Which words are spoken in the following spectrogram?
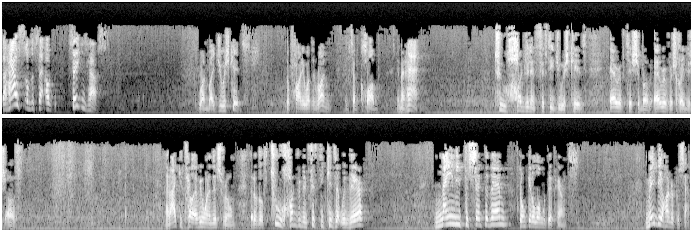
The house of, the, of Satan's house. Run by Jewish kids. The party wasn't run in some club in Manhattan. 250 Jewish kids, Erev Tisha Erev Rosh Av. And I can tell everyone in this room that of those 250 kids that were there, 90% of them don't get along with their parents. Maybe 100%.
